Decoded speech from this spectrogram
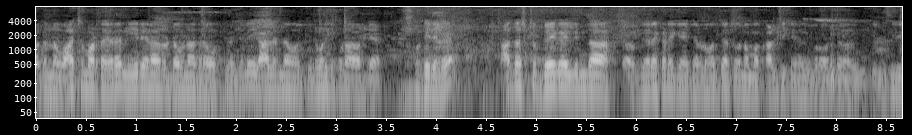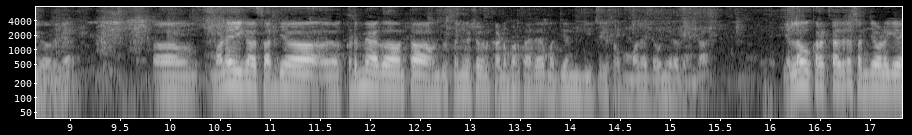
ಅದನ್ನು ವಾಚ್ ಮಾಡ್ತಾ ಇದ್ದಾರೆ. ನೀರೇನಾದ್ರು ಡೌನ್ ಆದರೆ ಹೋಗ್ತೀವಿ ಅಂತೇಳಿ ಈಗಾಗಲೇ ನಾವು ತಿಳುವಳಿಕೆ ಕೂಡ ಅವ್ರಿಗೆ ಕೊಟ್ಟಿದ್ದೇವೆ. ಆದಷ್ಟು ಬೇಗ ಇಲ್ಲಿಂದ ಬೇರೆ ಕಡೆಗೆ ತೆರಳುವಂತೆ ಅಥವಾ ನಮ್ಮ ಕಾಳಜಿ ಕೇಂದ್ರಕ್ಕೆ ಬರುವಂತೆ ತಿಳಿಸಿದ್ದೀವಿ ಅವರಿಗೆ. ಮಳೆ ಈಗ ಸದ್ಯ ಕಡಿಮೆ ಆಗೋವಂಥ ಒಂದು ಸನ್ನಿವೇಶಗಳು ಕಂಡು ಬರ್ತಾ ಇದೆ. ಮಧ್ಯಾಹ್ನ ಈಚೆಗೆ ಸ್ವಲ್ಪ ಮಳೆ ಡೌನ್ ಇರೋದ್ರಿಂದ ಎಲ್ಲವೂ ಕರೆಕ್ಟ್ ಆದರೆ ಸಂಜೆ ಒಳಗೆ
